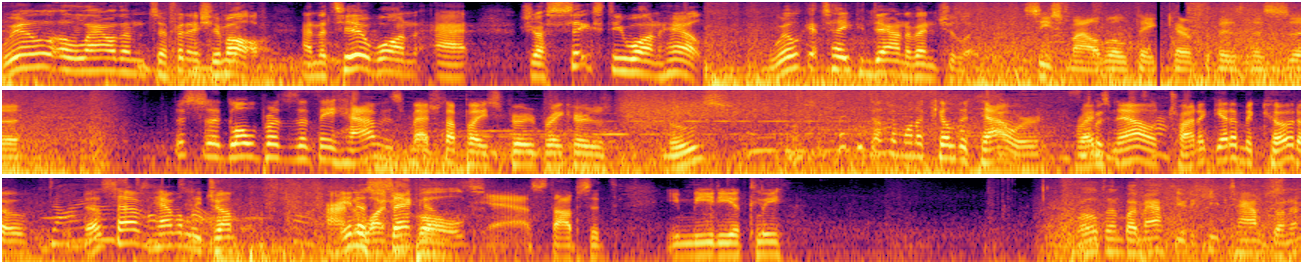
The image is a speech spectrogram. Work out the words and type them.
will allow them to finish him off, and the tier 1 at just 61 health will get taken down eventually. C Smile will take care of the business. Uh, this uh, global presence that they have is matched up by Spirit Breaker's moves. He doesn't want to kill the tower right now. Trying to get a Mikoto. He does have Heavenly Jump And in a a second. bolt. Yeah, stops it immediately. Well done by Matthew to keep tabs on him.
